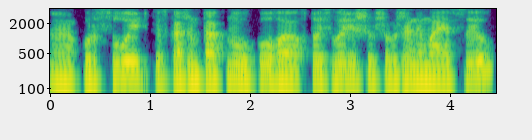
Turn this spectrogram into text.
е, курсують, скажімо так, ну, у кого хтось вирішив, що вже немає сил,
